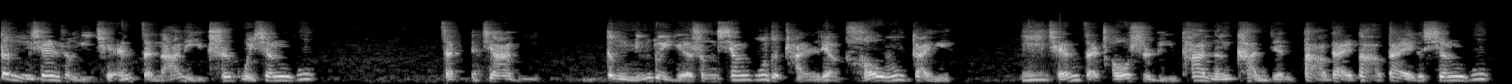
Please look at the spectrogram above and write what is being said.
邓先生以前在哪里吃过香菇？在家里。邓明对野生香菇的产量毫无概念。以前在超市里，他能看见大袋大袋的香菇，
